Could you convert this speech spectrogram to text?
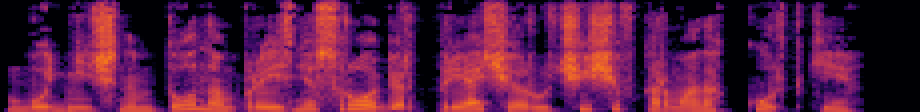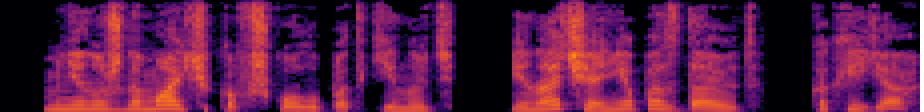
Будничным тоном произнес Роберт, пряча ручище в карманах куртки. «Мне нужно мальчиков в школу подкинуть, иначе они опоздают, как и я».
